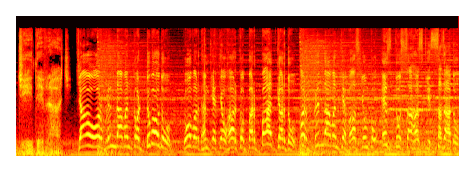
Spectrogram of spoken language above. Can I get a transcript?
जी देवराज। जाओ और वृंदावन को डुबो दो। गोवर्धन के त्योहार को बर्बाद कर दो और वृंदावन के वासियों को इस दुस्साहस की सजा दो।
